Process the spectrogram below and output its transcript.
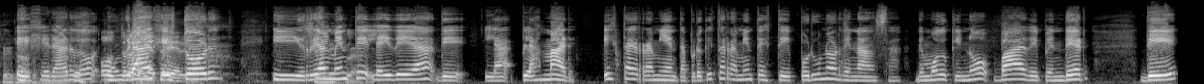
Gerardo. Eh, Gerardo, un gran gestor y Sí, realmente claro. la idea de la plasmar esta herramienta, pero que esta herramienta esté por una ordenanza, de modo que no va a depender de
